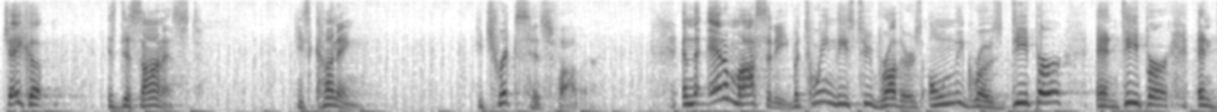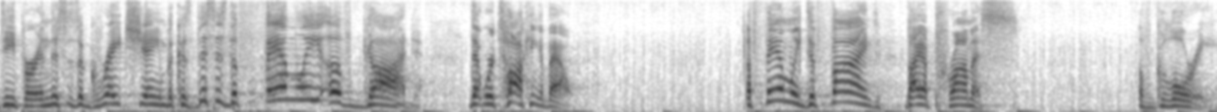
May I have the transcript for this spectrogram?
Jacob is dishonest, he's cunning. He tricks his father. And the animosity between these two brothers only grows deeper and deeper and deeper. And this is a great shame because this is the family of God that we're talking about. A family defined by a promise of glory.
